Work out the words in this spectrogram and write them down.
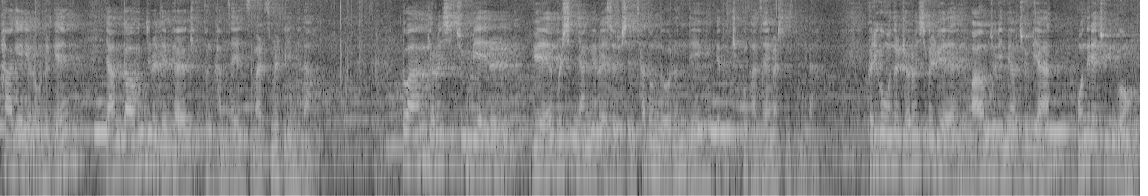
하객 여러분들께 양가 혼주를 대표하여 깊은 감사의 인사 말씀을 드립니다. 또한 결혼식 준비를 위해 물신양면으로 애써주신 사돈 노을은 네 분께도 깊은 감사의 말씀드립니다. 그리고 오늘 결혼식을 위해 마음 졸이며 준비한 오늘의 주인공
